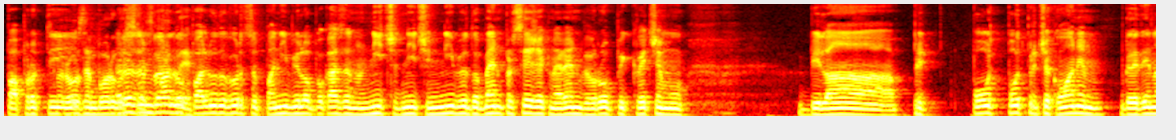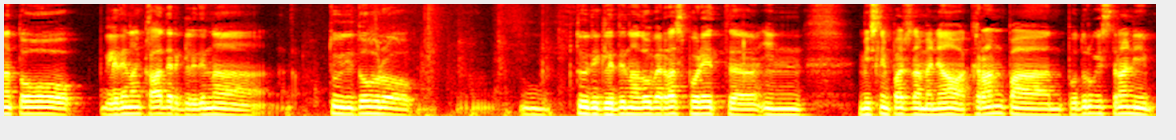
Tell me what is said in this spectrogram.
pa proti Rosenborgu Rosenborgu pa Ludogorcu pa ni bilo pokazano nič od nič in ni bil doben presežek narejen v Evropi, kvečemu bila pri, pod, pod pričakovanjem, glede na to, glede na kader, glede na tudi dobro, tudi glede na dober razpored eh, in mislim pač, da menjava kran, pa po drugi strani,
